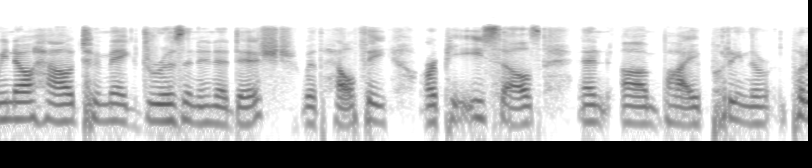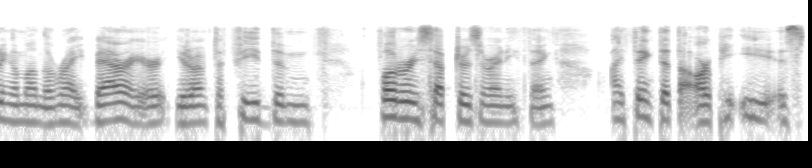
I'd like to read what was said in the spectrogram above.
we know how to make drusen in a dish with healthy RPE cells, and um, by putting the putting them on the right barrier, you don't have to feed them photoreceptors or anything. I think that the RPE is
